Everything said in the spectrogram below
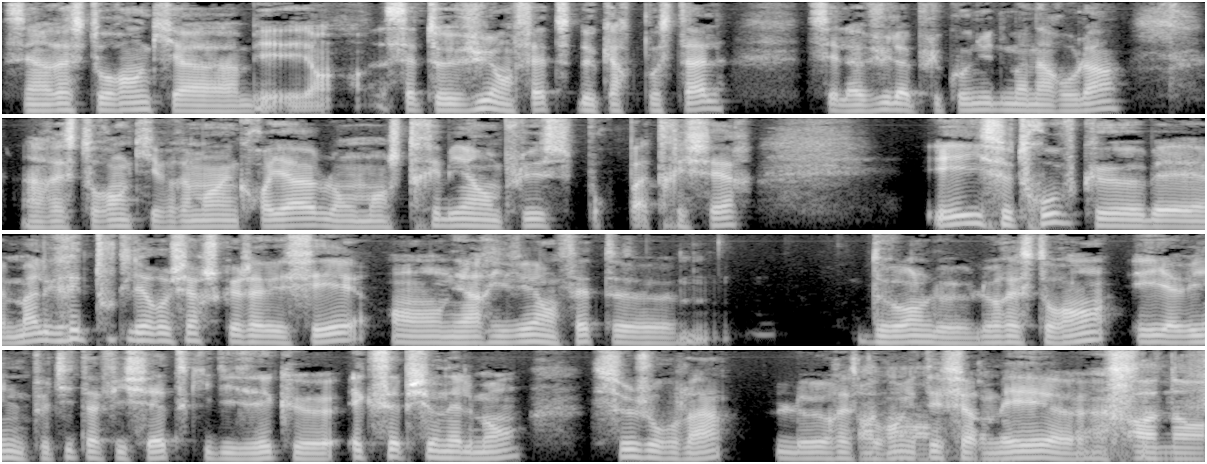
C'est un restaurant qui a cette vue en fait de carte postale. C'est la vue la plus connue de Manarola. Un restaurant qui est vraiment incroyable. On mange très bien en plus pour pas très cher. Et il se trouve que ben, malgré toutes les recherches que j'avais fait, on est arrivé en fait euh, devant le, le, restaurant et il y avait une petite affichette qui disait que exceptionnellement ce jour-là le restaurant oh était fermé. Euh. Oh non.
